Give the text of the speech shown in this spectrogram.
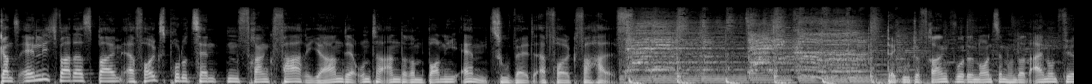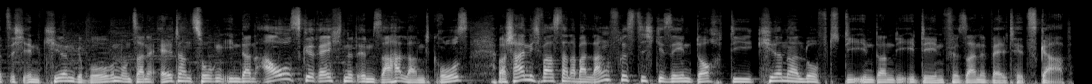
Ganz ähnlich war das beim Erfolgsproduzenten Frank Farian, der unter anderem Bonnie M. zu Welterfolg verhalf. Der gute Frank wurde 1941 in Kirn geboren und seine Eltern zogen ihn dann ausgerechnet im Saarland groß. Wahrscheinlich war es dann aber langfristig gesehen doch die Kirner Luft, die ihm dann die Ideen für seine Welthits gab.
